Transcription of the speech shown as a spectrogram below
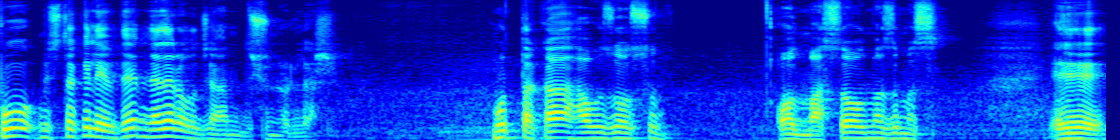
bu müstakil evde neler olacağını düşünürler. Mutlaka havuz olsun. Olmazsa olmazımız. E,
